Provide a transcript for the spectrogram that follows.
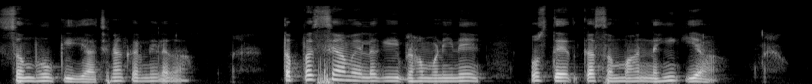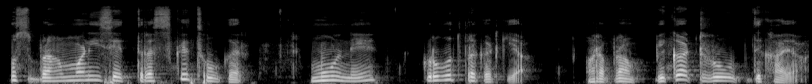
शंभु की याचना करने लगा। तपस्या में लगी ब्राह्मणी ने उस दैत का सम्मान नहीं किया। उस ब्राह्मणी से तिरस्कृत होकर मूल ने क्रोध प्रकट किया और अपना विकट रूप दिखाया।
